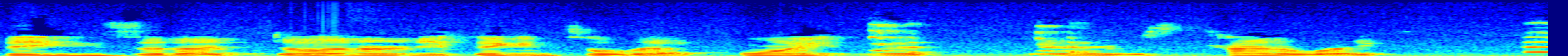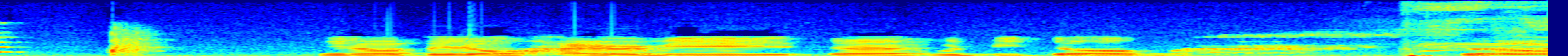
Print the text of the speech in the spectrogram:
things that I've done or anything until that point, and, and it was kind of like, you know, if they don't hire me, that would be dumb. So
